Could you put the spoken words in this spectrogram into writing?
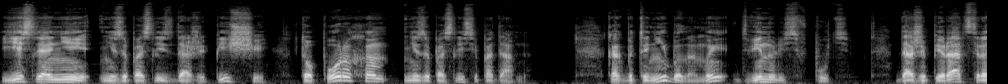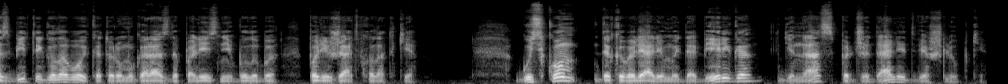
Если они не запаслись даже пищей, то порохом не запаслись и подавно. Как бы то ни было, мы двинулись в путь. Даже пират с разбитой головой, которому гораздо полезнее было бы полежать в холодке. Гуськом доковыляли мы до берега, где нас поджидали две шлюпки.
